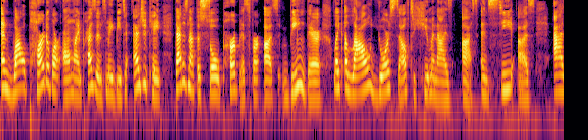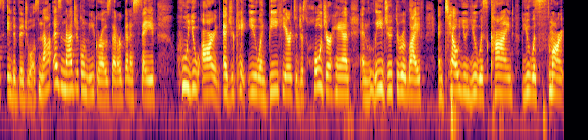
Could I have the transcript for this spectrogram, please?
and while part of our online presence may be to educate, that is not the sole purpose for us being there. Like, allow yourself to humanize us and see us as individuals, not as magical Negroes that are going to save who you are and educate you and be here to just hold your hand and lead you through life and tell you you was kind, you was smart,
